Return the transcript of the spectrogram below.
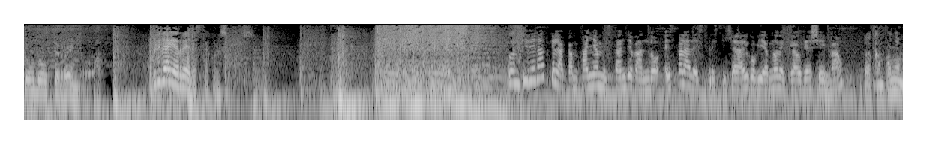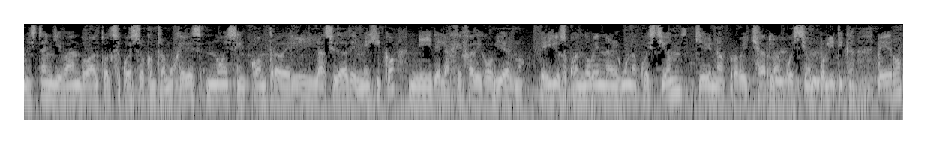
Todo Terreno. Frida Guerrera está con nosotros. ¿Consideras que la campaña Me Están Llevando es para desprestigiar al gobierno de Claudia Sheinbaum? La campaña Me Están Llevando Alto al Secuestro contra Mujeres no es en contra de la Ciudad de México ni de la jefa de gobierno. Ellos cuando ven alguna cuestión quieren aprovechar la cuestión política, pero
